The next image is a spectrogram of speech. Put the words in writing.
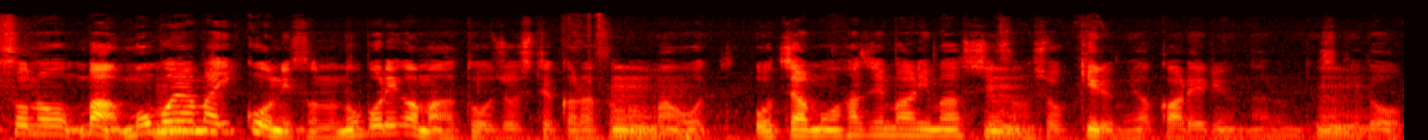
そのまあ桃山以降にその登り窯が登場してからその、うん。まあ、おお茶も始まりますし、うん。その食器類も焼かれるようになるんですけど、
